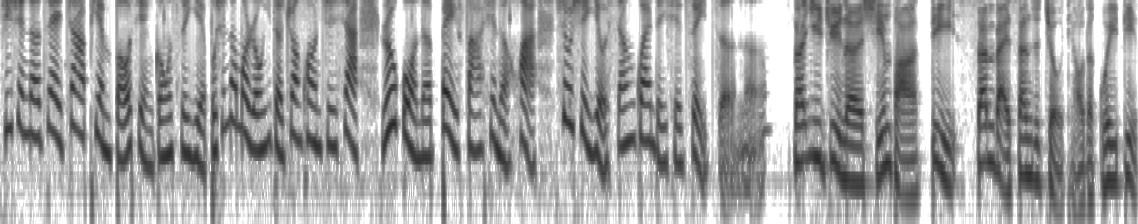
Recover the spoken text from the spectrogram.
其实呢，在诈骗保险公司也不是那么容易的状况之下，如果呢被发现的话，是不是有相关的一些罪责呢？那依据呢刑法第三百三十九条的规定，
